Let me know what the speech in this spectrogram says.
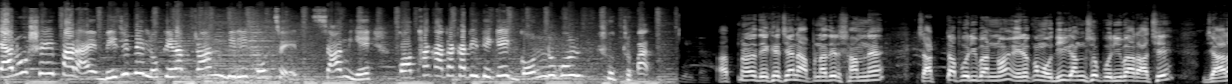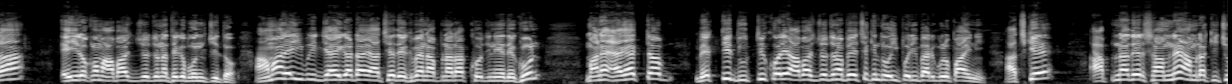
কেন সেই পাড়ায় বিজেপির লোকেরা ত্রাণ বিলি করছে তা নিয়ে কথা কাটাকাটি থেকেই গন্ডগোল সূত্রপাত। আপনারা দেখেছেন, আপনাদের সামনে চারটা পরিবার নয়, এরকম অধিকাংশ পরিবার আছে যারা এই রকম আবাস যোজনা থেকে বঞ্চিত। আমার এই জায়গাটায় আছে, দেখবেন আপনারা, খোঁজ নিয়ে দেখুন। মানে এক একটা ব্যক্তি দুটি করে আবাস যোজনা পেয়েছে, কিন্তু ওই পরিবারগুলো পায়নি। আজকে আপনাদের সামনে আমরা কিছু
